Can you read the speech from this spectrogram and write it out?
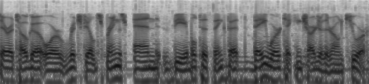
Saratoga or Richfield Springs and be able to think that they were taking charge of their own cure.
